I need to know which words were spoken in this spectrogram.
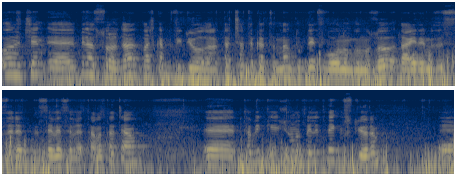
Onun için e, biraz sonra da başka bir video olarak da çatı katından dubleks wohnungumuzu, dairemizi sizlere seve seve tanıtacağım. E, tabii ki şunu belirtmek istiyorum. E,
